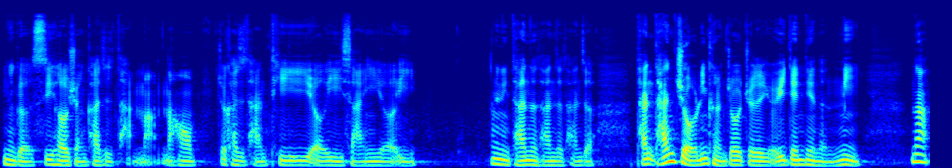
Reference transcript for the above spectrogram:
那个 C 和弦开始弹嘛，然后就开始弹 T 一二一三一二一。那你弹着弹着弹着，弹弹久，你可能就会觉得有一点点的腻。那《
